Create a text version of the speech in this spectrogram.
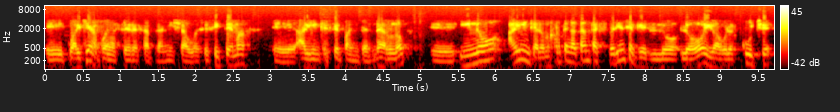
eh, cualquiera puede hacer esa planilla o ese sistema eh, alguien que sepa entenderlo eh, y no alguien que a lo mejor tenga tanta experiencia que lo, lo oiga o lo escuche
